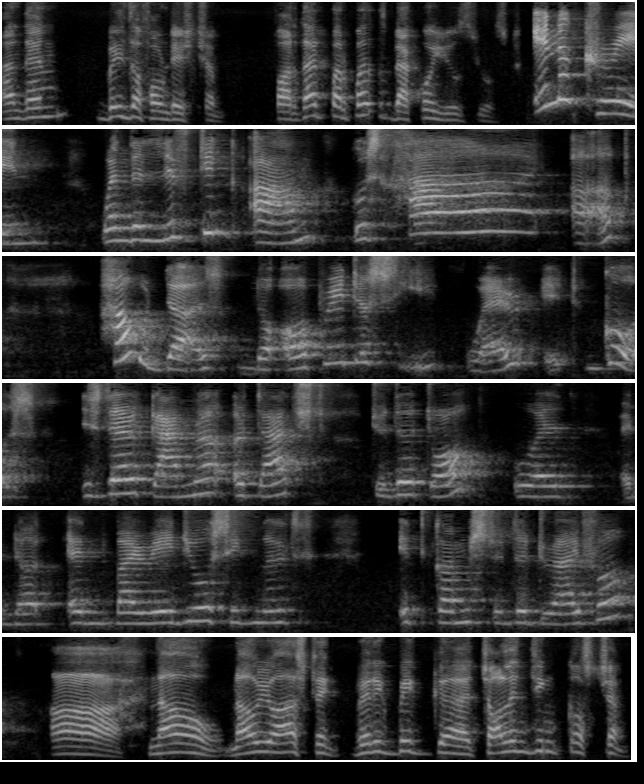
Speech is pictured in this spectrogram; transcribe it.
and then build the foundation. For that purpose, backhoe is used. In a crane, when the lifting arm goes high up, how does the operator see where it goes? Is there a camera attached to the top with, and, uh, and by radio signals it comes to the driver? Ah, now, now you asked a very big, uh, challenging question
